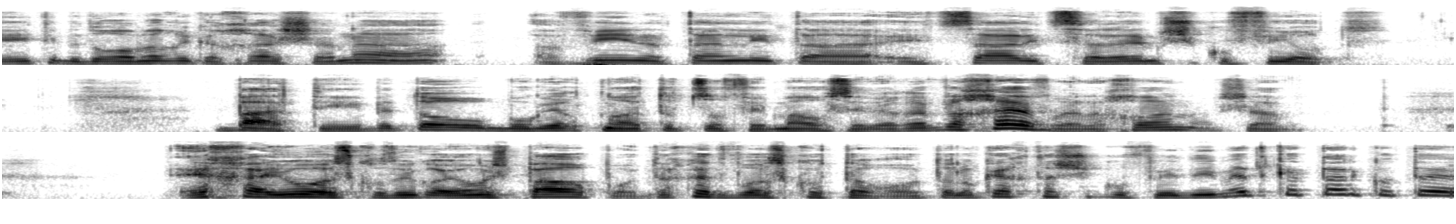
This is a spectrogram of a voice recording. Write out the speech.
הייתי בדרום אמריקה אחרי השנה, אבי נתן לי את העצה להצטלם שיקופיות. באתי בתור בוגר תנועת הצופים, מה עושים? ערב לחבר'ה, נכון? עכשיו, איך היו אז כותבים, היום יש PowerPoint, איך כתבו אז כותרות? אתה לוקח את השיקופית, עם עט קטן כותב.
